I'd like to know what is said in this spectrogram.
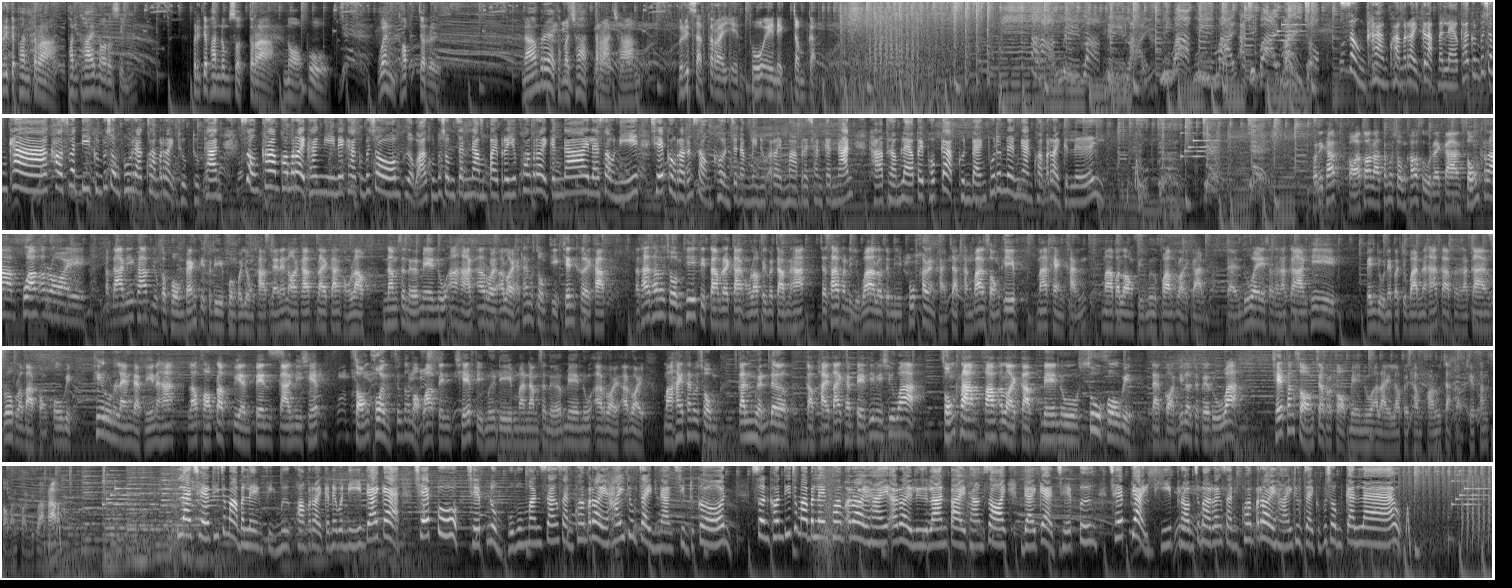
ผลิตภัณฑ์ตราพันท้ายนรสิงห์ผลิตภัณฑ์นมสดตราหนองโพแว่นท็อปเจริญ น้ำแร่ธรรมชาติตราช้าง บริษัทไตรเอ็นโทเอเนกจำกัด อาหารมีหลากมีหลาย มีมากมีหมายอธิบายไม่จบ ส่งครามความอร่อยกลับมาแล้วค่ะคุณผู้ชมค่ะขอสวัสดีคุณผู้ชมผู้รักความอร่อยทุกทุกท่านส่งครามความอร่อยครั้งนี้นะคะ คุณผู้ชม เผื่อว่าคุณผู้ชมจะนำไปประยุกต์ความอร่อยกันได้ และเสาร์นี้เชฟของเราทั้งสองคนจะนำเมนูอะไรมาประชันกันนั้น ถ้าพร้อมแล้วไปพบกับคุณแบงค์ผู้ดำเนินงานความอร่อยกันเลย สวัสดีครับ ขอต้อนรับท่านผู้ชมเข้าสู่รายการสงครามความอร่อย สัปดาห์นี้ครับ อยู่กับผมแบงค์กฤษฎีพวงประยงครับ และแน่นอนครับ รายการของเรานำเสนอเมนูอาหารอร่อยๆให้ท่านผู้ชมอีกเช่นเคยครับแต่ถ้าท่านผู้ชมที่ติดตามรายการของเราเป็นประจำนะฮะ จะทราบกันดีอยู่ว่าเราจะมีผู้เข้าแข่งขันจากทางบ้าน 2 ทีม มาแข่งขันมาประลองฝีมือความอร่อยกัน แต่ด้วยสถานการณ์ที่ เป็นอยู่ในปัจจุบันนะฮะกับสถานการณ์โรคระบาดของโควิด ที่รุนแรงแบบนี้นะฮะเราขอปรับเปลี่ยนเป็นการมีเชฟ2คนซึ่งต้องบอกว่าเป็นเชฟฝีมือดีมานำเสนอเมนูอร่อยอร่อยมาให้ท่านผู้ชมกันเหมือนเดิมกับภายใต้แคมเปญที่มีชื่อว่า สงครามความอร่อยกับเมนูสู้โควิด แต่ก่อนที่เราจะไปรู้ว่าเชฟทั้งสองจะประกอบเมนูอะไร เราไปทำความรู้จักกับเชฟทั้งสองกันก่อนดีกว่าครับ และเชฟที่จะมาบรรเลงฝีมือความอร่อยกันในวันนี้ ได้แก่เชฟปู เชฟหนุ่มผู้มุ่งมั่นสร้างสรรค์ความอร่อยให้ถูกใจนางชิมทุกคน ส่วนคนที่จะมาบรรเลงความอร่อยให้อร่อยลือล้านไปทางซอย ได้แก่เชฟปึ้งเชฟใหญ่ที่พร้อมจะมารังสรรค์ความอร่อยให้ถูกใจคุณผู้ชมกันแล้ว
